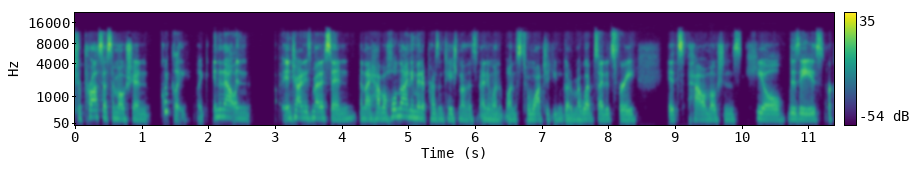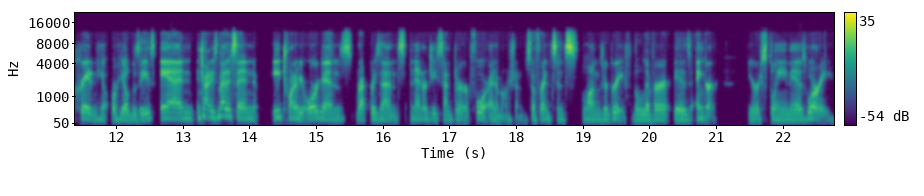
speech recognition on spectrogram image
to process emotion quickly like in and out and in Chinese medicine, and I have a whole 90 minute presentation on this. If anyone wants to watch it, you can go to my website. It's free. It's how emotions heal disease or create and heal or heal disease. And in Chinese medicine, each one of your organs represents an energy center for an emotion. So, for instance, lungs are grief, the liver is anger, your spleen is worry,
